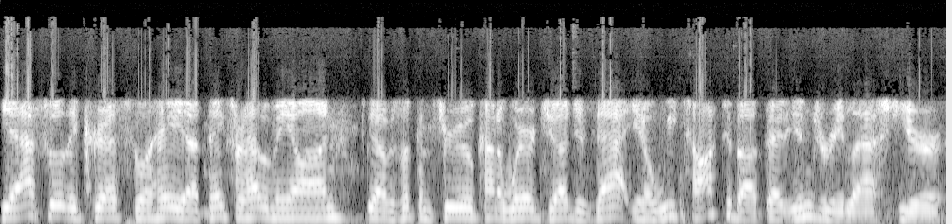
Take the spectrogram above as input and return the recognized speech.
Yeah, absolutely, Chris. Well, hey, uh, thanks for having me on. Yeah, I was looking through kind of where Judge is at. You know, we talked about that injury last year.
